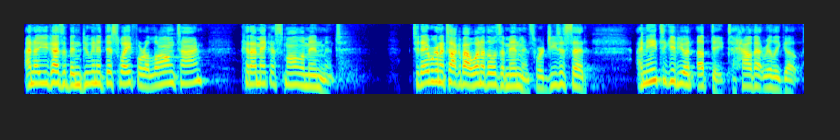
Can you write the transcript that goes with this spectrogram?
I know you guys have been doing it this way for a long time. Could I make a small amendment? Today we're going to talk about one of those amendments where Jesus said, I need to give you an update to how that really goes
